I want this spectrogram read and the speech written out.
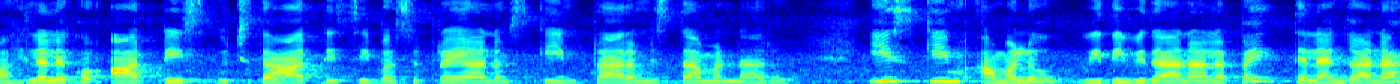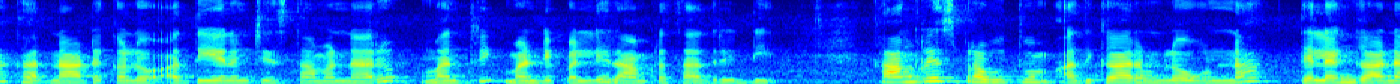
మహిళలకు ఆర్టీసీ ఉచిత ఆర్టీసీ బస్సు ప్రయాణం స్కీమ్ ప్రారంభిస్తామన్నారు. ఈ స్కీమ్ అమలు విధి విధానాలపై తెలంగాణ కర్ణాటకలో అధ్యయనం చేస్తామన్నారు మంత్రి మండిపల్లి రాంప్రసాద్ రెడ్డి. కాంగ్రెస్ ప్రభుత్వం అధికారంలో ఉన్న తెలంగాణ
